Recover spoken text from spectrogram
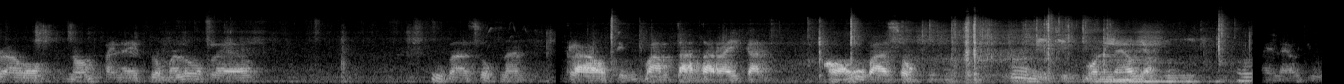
เราน้อมไปในพรมโลกแล้ว อุบาสกนั้น กล่าวถึงความต่างอะไรกันของอุบาสกผู้มีจิตพ้นแล้วอย่างนี้ให้แล้วอยู่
